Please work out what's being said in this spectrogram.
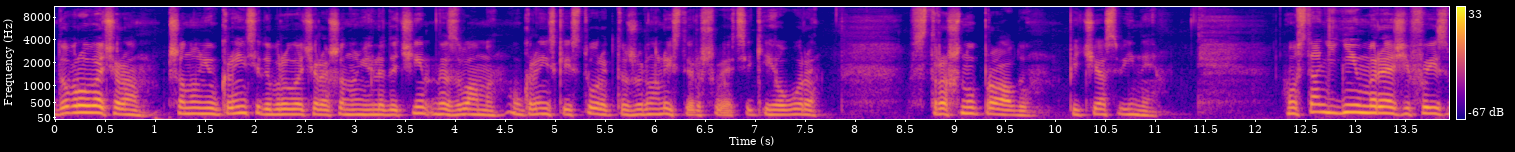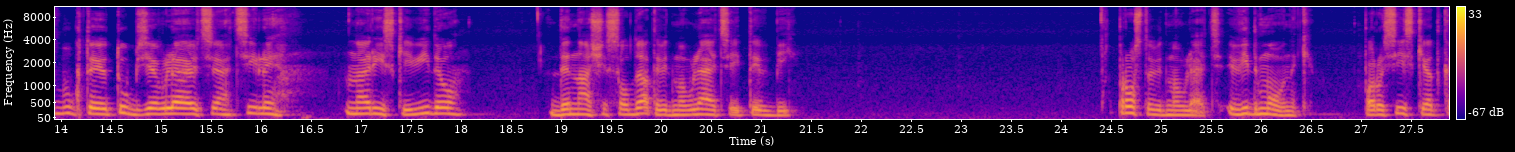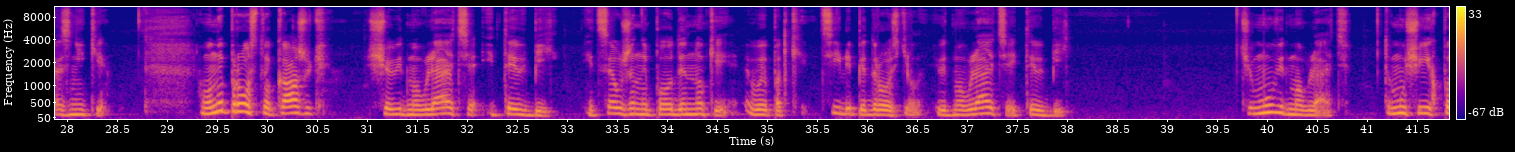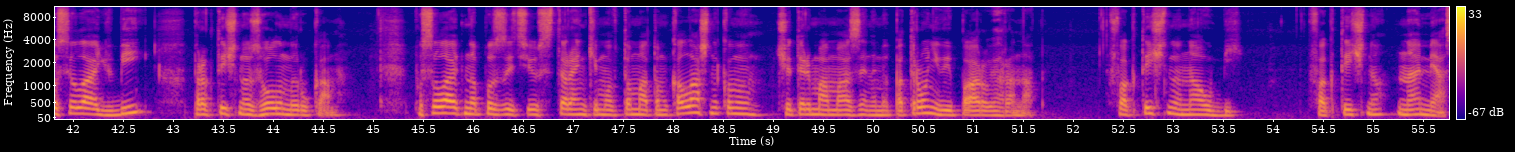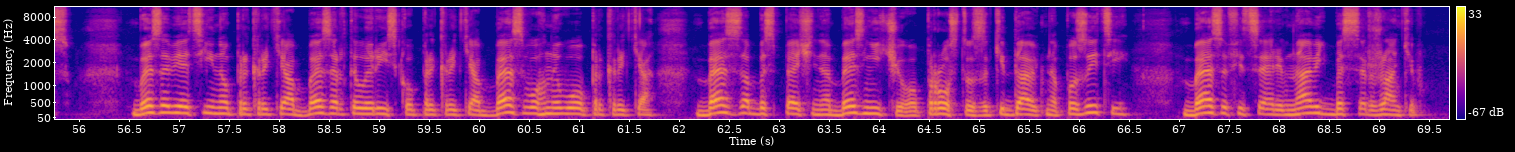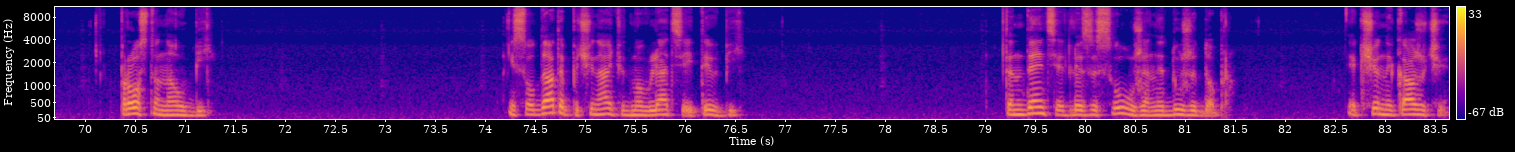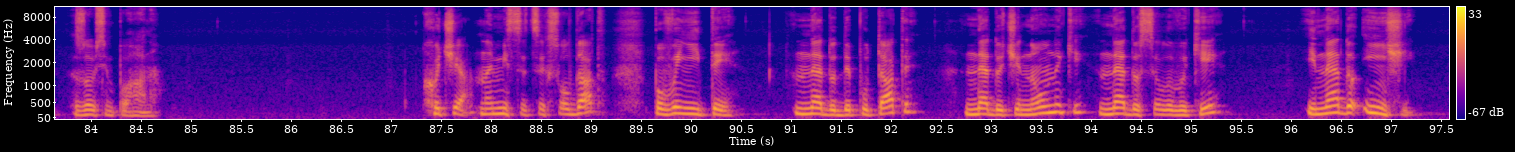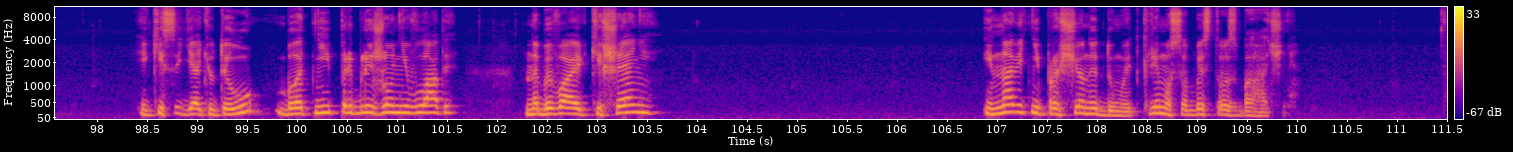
Доброго вечора, шановні українці, доброго вечора, шановні глядачі. З вами український історик та журналіст Ігор Швець, який говорить страшну правду під час війни. Останні дні в мережі Facebook та YouTube з'являються цілі нарізки відео, де наші солдати відмовляються йти в бій. Просто відмовляються. Відмовники. По-російськи отказники. Вони просто кажуть, що відмовляються йти в бій. І це вже не поодинокі випадки. Цілі підрозділи відмовляються йти в бій. Чому відмовляються? Тому що їх посилають в бій практично з голими руками. Посилають на позицію з стареньким автоматом Калашниковим, чотирма магазинами патронів і парою гранат. Фактично на убій. Фактично на м'ясо без авіаційного прикриття, без артилерійського прикриття, без вогневого прикриття, без забезпечення, без нічого. Просто закидають на позиції, без офіцерів, навіть без сержантів. Просто на убій. І солдати починають відмовлятися йти в бій. Тенденція для ЗСУ вже не дуже добра, якщо не кажучи, зовсім погана. Хоча на місце цих солдат повинні йти не до депутати, не до чиновники, не до силовики і не до інші, які сидять у тилу, блатні приближені влади, набивають кишені і навіть ні про що не думають, крім особистого збагачення.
